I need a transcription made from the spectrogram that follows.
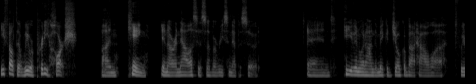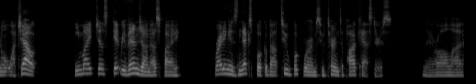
he felt that we were pretty harsh on King in our analysis of a recent episode. And he even went on to make a joke about how uh, if we don't watch out, he might just get revenge on us by writing his next book about two bookworms who turn to podcasters. They're all uh,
